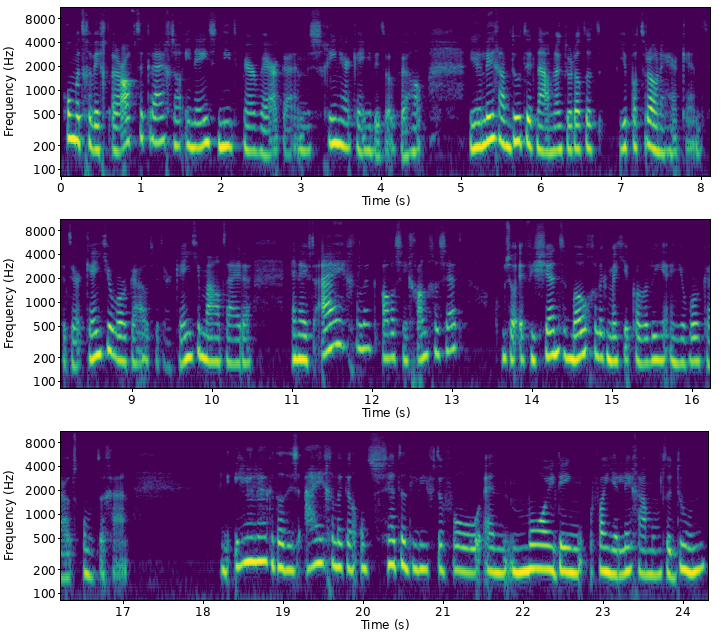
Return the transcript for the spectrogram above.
om het gewicht eraf te krijgen, zal ineens niet meer werken. En misschien herken je dit ook wel. Je lichaam doet dit namelijk doordat het je patronen herkent. Het herkent je workout, het herkent je maaltijden en heeft eigenlijk alles in gang gezet om zo efficiënt mogelijk met je calorieën en je workouts om te gaan. En eerlijk, dat is eigenlijk een ontzettend liefdevol en mooi ding van je lichaam om te doen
